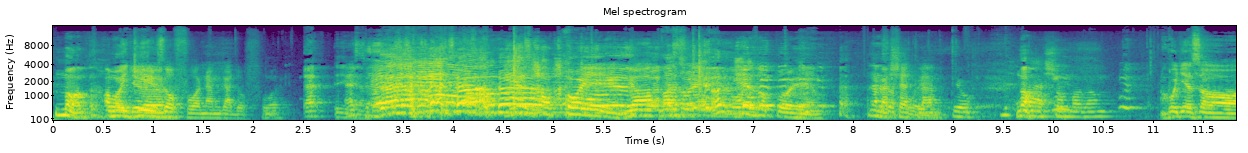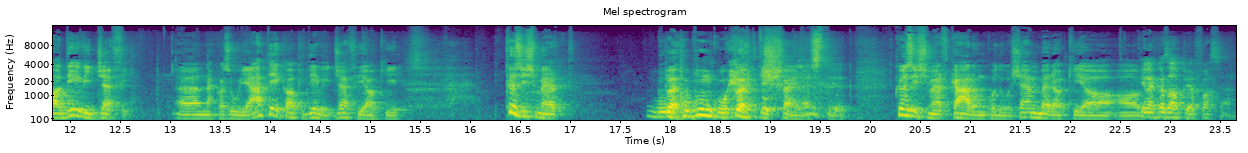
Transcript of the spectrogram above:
Na, Amúgy hogy, Gears of War, nem God of War. Ezt Ez a poén! Ja, ez a poén. Nem a esett le. Jó. Na. Lásom magam. Hogy ez a David Jeffy nek az új játék, aki David Jeffy, aki közismert bunkó, bunkó játékfejlesztők. Közismert káromkodós ember, aki a... a... Kinek az apja faszát.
